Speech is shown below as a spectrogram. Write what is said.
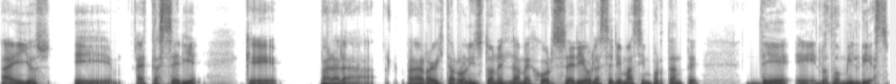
a ellos, eh, a esta serie, que para la, para la revista Rolling Stone es la mejor serie o la serie más importante de eh, los 2010.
